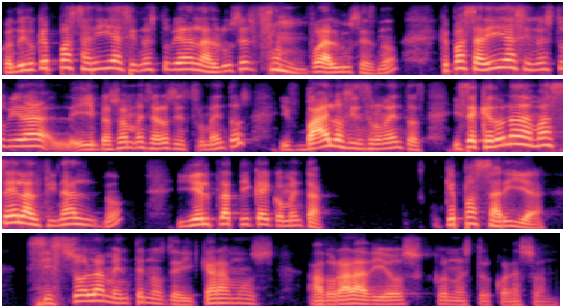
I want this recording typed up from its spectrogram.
Cuando dijo, ¿qué pasaría si no estuvieran las luces? ¡Fum! Fuera luces, ¿no? ¿Qué pasaría si no estuviera? Y empezó a mencionar los instrumentos y va los instrumentos. Y se quedó nada más él al final, ¿no? Y él platica y comenta, ¿qué pasaría si solamente nos dedicáramos a adorar a Dios con nuestro corazón?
